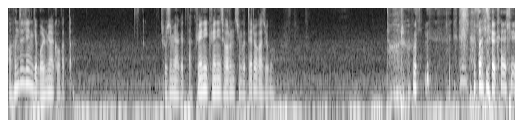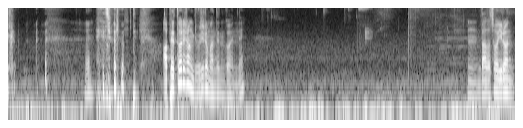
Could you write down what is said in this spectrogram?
아, 흔들리는 게 멀미할 것 같다. 조심해야겠다. 괜히 괜히 저런 친구 때려가지고 더러운 산자가 칼들고 저놈들 아 배터리랑 유리로 만드는 거였네. 음 나도 저 이런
